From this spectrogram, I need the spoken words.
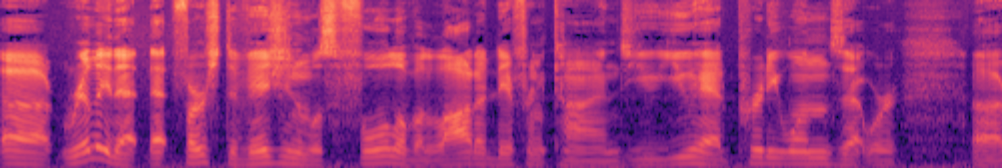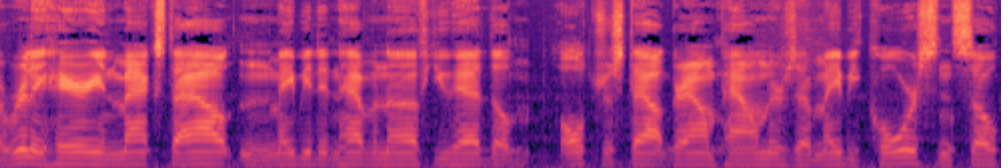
Uh, really, that, that first division was full of a lot of different kinds. You you had pretty ones that were uh, really hairy and maxed out, and maybe didn't have enough. You had the ultra stout ground pounders that maybe coarse, and so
